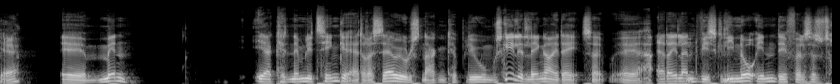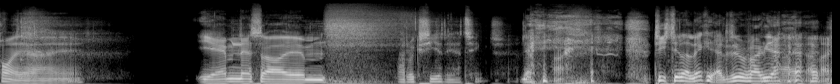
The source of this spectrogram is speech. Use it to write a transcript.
Ja. Øh, men jeg kan nemlig tænke, at reserveøvelsnakken kan blive måske lidt længere i dag, så øh, er der et eller andet, vi skal lige nå inden det, for ellers så tror jeg, øh, Jamen altså, øhm, har du ikke siger det, jeg har tænkt? de stiller lækker. Er det det, du sagt? Ja. Nej, nej, nej.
